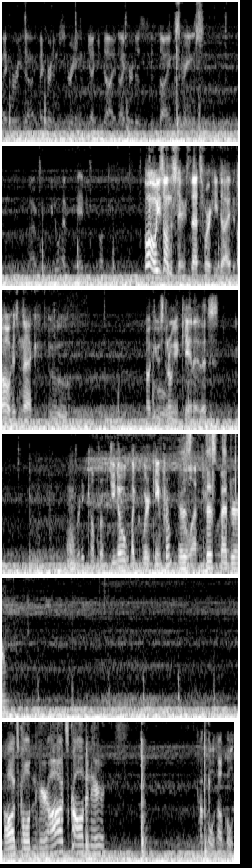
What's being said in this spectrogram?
I heard, uh, I heard him scream. Yeah, he died. I heard his, his dying screams. Uh, we don't have any fucking. Oh, he's on the stairs. That's where he died. Oh, his neck. Ooh. Oh, he was throwing a can at us. Where'd it come from? Do you know like where it came from? It was left. this bedroom. Oh, it's cold in here. Oh, it's cold in here. How cold? How cold?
